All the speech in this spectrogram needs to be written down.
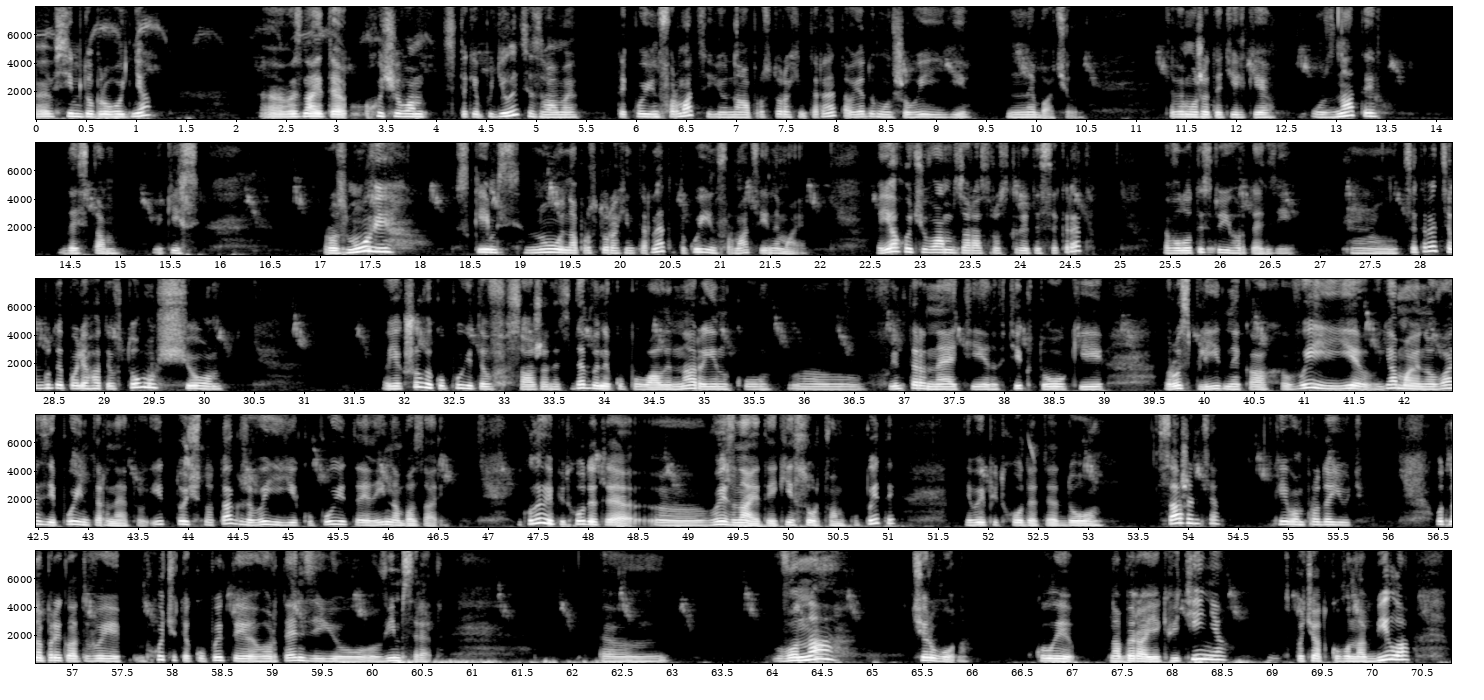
Е, Всім доброго дня. Е, Ви знаєте, хочу вам таки поділитися з вами такою інформацією на просторах інтернету. Я думаю, що ви її не бачили. Це ви можете тільки узнати десь там в якійсь розмові з кимсь. Ну, на просторах інтернету такої інформації немає. Я хочу вам зараз розкрити секрет волотистої гортензії. Це буде полягати в тому, що якщо ви купуєте в саджанець, де б ви не купували на ринку, е, в інтернеті, в Тіктокі, в розплідниках, ви її, я маю на увазі по інтернету. І точно так же ви її купуєте і на базарі. І коли ви підходите, е, ви знаєте, який сорт вам купити, і ви підходите до саджанця, який вам продають. От, наприклад, ви хочете купити гортензію Вімсред. Ем, Вона червона. Коли набирає квітіння, спочатку вона біла,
